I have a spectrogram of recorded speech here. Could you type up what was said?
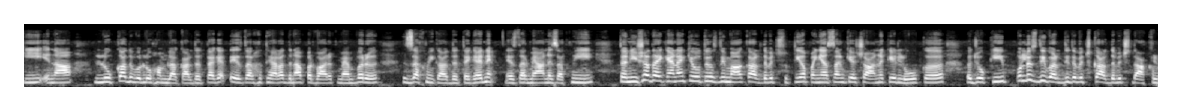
ਹੀ ਇਹਨਾਂ ਲੋਕਾਂ ਦੇ ਵੱਲੋਂ ਹਮਲਾ ਕਰ ਦਿੱਤਾ ਗਿਆ ਅਤੇ ਇਸ ਦਰ ਹਥਿਆਰਾਂ ਦੇ ਨਾਲ ਪਰਿਵਾਰਕ ਮੈਂਬਰ ਜ਼ਖਮੀ ਕਰ ਦਿੱਤੇ ਗਏ ਨੇ। ਇਸ ਦਰਮਿਆਨ ਜ਼ਖਮੀ ਤਨੀਸ਼ਾ ਦਾ ਇਹ ਕਹਿਣਾ ਹੈ ਕਿ ਉਹ ਤੇ ਉਸਦੀ ਮਾਂ ਘਰ ਦੇ ਵਿੱਚ ਸੁੱਤੀਆਂ ਪਈਆਂ ਸਨ ਕਿ ਅਚਾਨਕ ਇਹ ਲੋਕ ਜੋ ਕਿ ਪੁਲਿਸ ਦੀ ਵਰਦੀ ਦੇ ਵਿੱਚ ਘਰ ਦੇ ਵਿੱਚ ਦਾਖਲ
